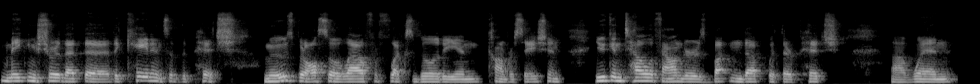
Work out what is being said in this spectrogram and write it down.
making sure that the the cadence of the pitch moves, but also allow for flexibility in conversation. You can tell a founder is buttoned up with their pitch uh, when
